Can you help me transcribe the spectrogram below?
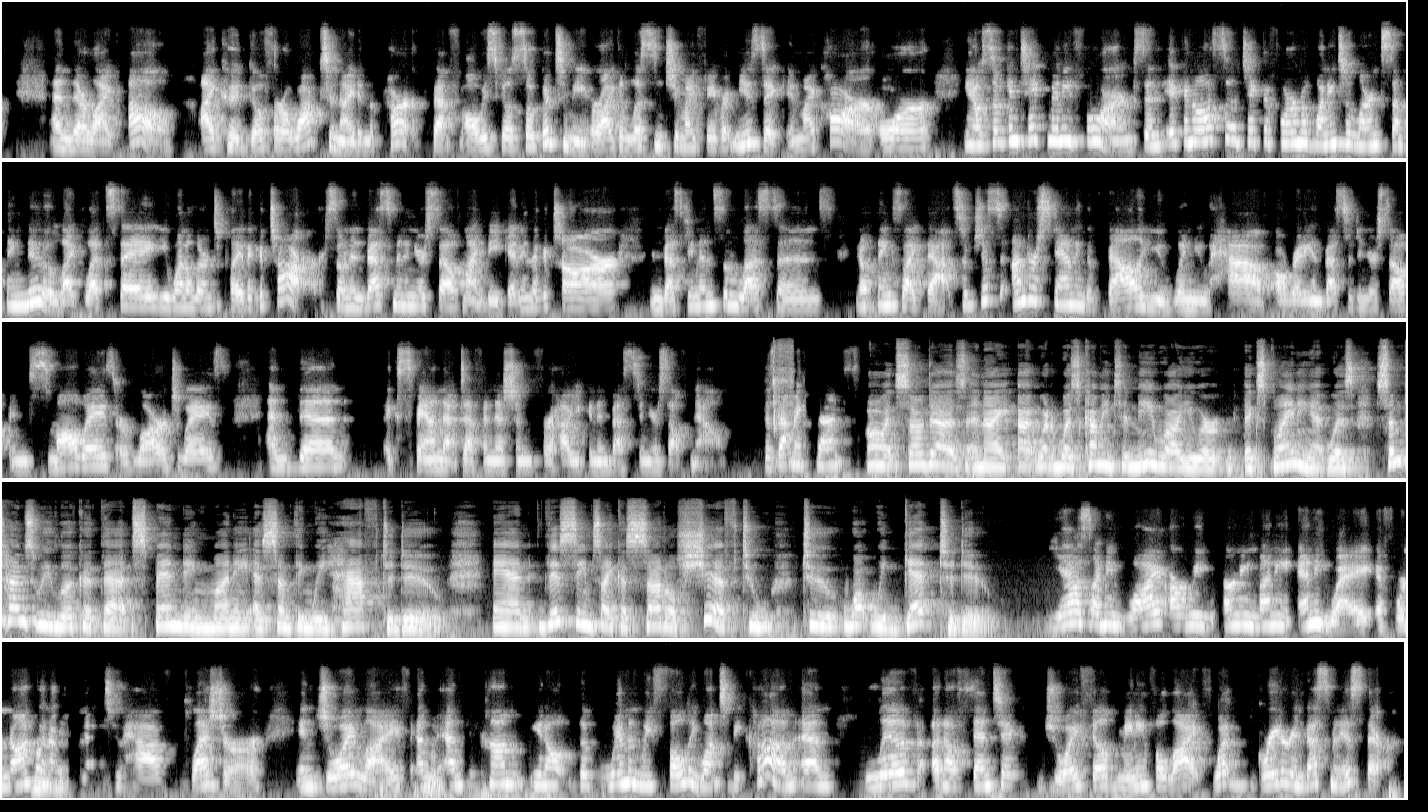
And they're like, oh, I could go for a walk tonight in the park. That always feels so good to me. Or I could listen to my favorite music in my car. Or, you know, so it can take many forms. And it can also take the form of wanting to learn something new. Like, let's say you want to learn to play the guitar. So, an investment in yourself might be getting the guitar, investing in some lessons you know things like that so just understanding the value when you have already invested in yourself in small ways or large ways and then expand that definition for how you can invest in yourself now. Does that make sense? Oh, it so does. And I, I, what was coming to me while you were explaining it was sometimes we look at that spending money as something we have to do, and this seems like a subtle shift to to what we get to do. Yes, I mean, why are we earning money anyway if we're not going to to have pleasure, enjoy life, and and become, you know, the women we fully want to become, and live an authentic, joy-filled, meaningful life? What greater investment is there?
